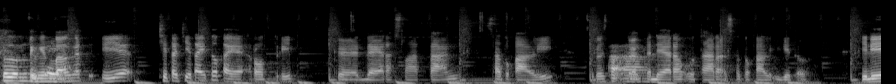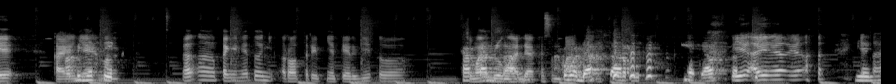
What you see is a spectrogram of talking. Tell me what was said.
Belum Pengen juga ya? banget. Iya, cita-cita itu kayak road trip ke daerah selatan satu kali, terus ke, ah. ke daerah utara satu kali gitu. Jadi kayaknya emang- Eh-eh, pengennya tuh road trip nyetir gitu. Kapan, Cuman belum ada Aku mau kesempatan. daftar. mau daftar. Iya, ayo, ayo. Kita.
